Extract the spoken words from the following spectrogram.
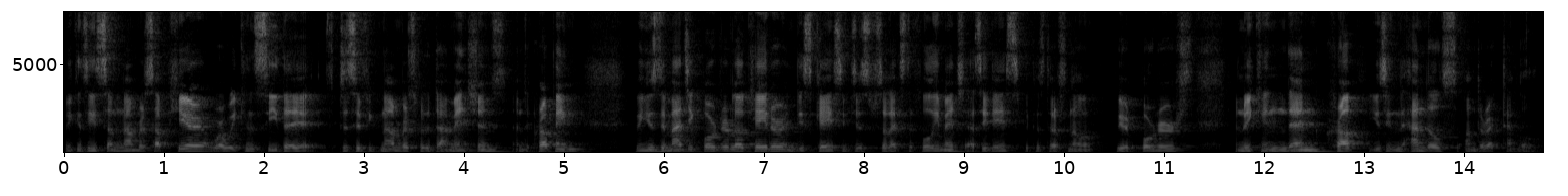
We can see some numbers up here where we can see the specific numbers for the dimensions and the cropping. We use the magic border locator. In this case, it just selects the full image as it is because there's no weird borders and we can then crop using the handles on the rectangle.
